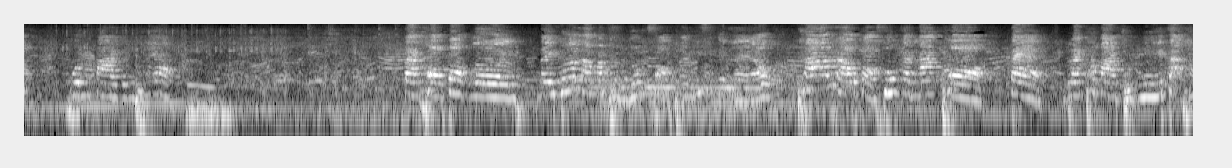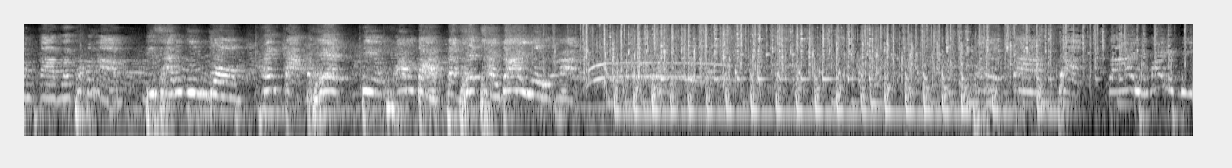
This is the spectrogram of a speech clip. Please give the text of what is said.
49คนตายกันเพียบแต่ขอบอกเลยในเมื่อเรามาถึงยุค2021แล้ว สู้กันมากพอ แต่รัฐบาลชุดนี้จะทำการรัฐประหารดิฉันยินยอมให้ต่างประเทศเตรียมความบาตรประเทศไทยได้เลยค่ะเผด็จการจะได้ไม่มี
